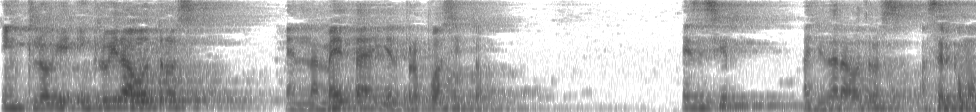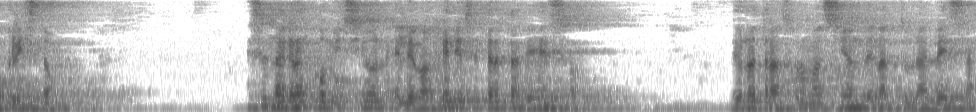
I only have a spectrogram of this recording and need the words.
incluir, a otros en la meta y el propósito. Es decir, ayudar a otros a ser como Cristo. Esa es la gran comisión. El Evangelio se trata de eso, de una transformación de naturaleza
